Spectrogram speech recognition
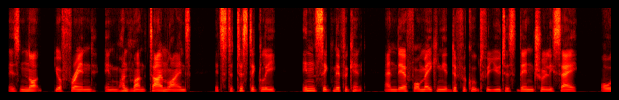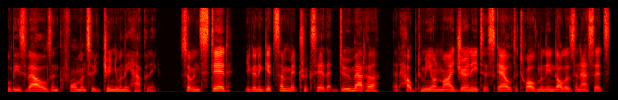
is not your friend in one month timelines. It's statistically insignificant and therefore making it difficult for you to then truly say all these vowels and performance are genuinely happening. So instead, you're going to get some metrics here that do matter, that helped me on my journey to scale to $12 million in assets,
